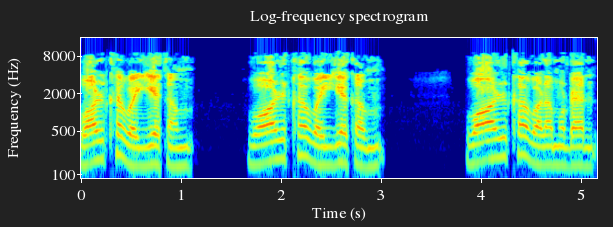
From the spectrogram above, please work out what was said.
வாழ்க வையகம் வாழ்க வையகம் வாழ்க வளமுடன்.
